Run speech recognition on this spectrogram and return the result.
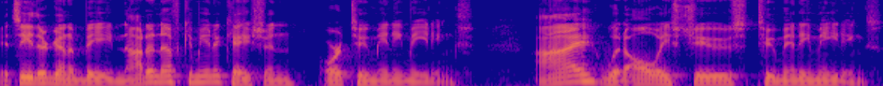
It's either going to be not enough communication or too many meetings. I would always choose too many meetings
